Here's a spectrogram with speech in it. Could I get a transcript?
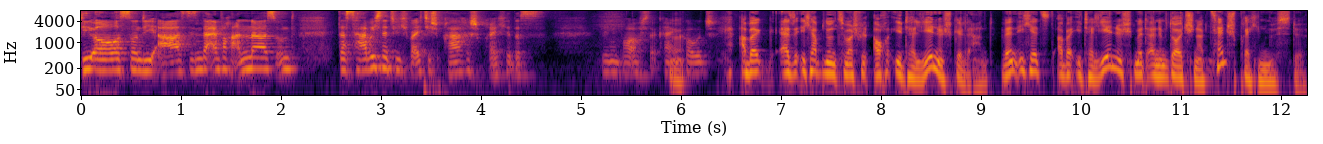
die Os und die As, die sind da einfach anders. Und das habe ich natürlich, weil ich die Sprache spreche. Das, Deswegen brauche ich da keinen ja. Coach. Aber also ich habe nun zum Beispiel auch Italienisch gelernt. Wenn ich jetzt aber Italienisch mit einem deutschen Akzent sprechen müsste,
